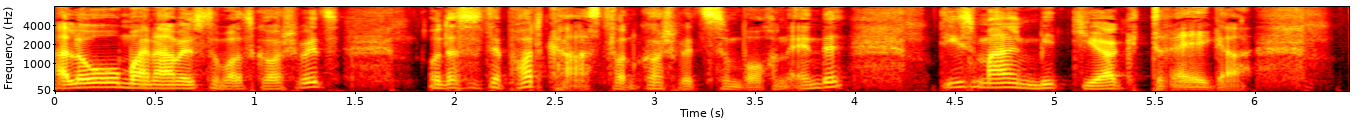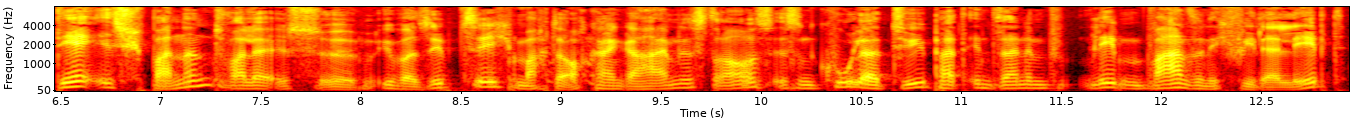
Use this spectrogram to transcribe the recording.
Hallo, mein Name ist Thomas Koschwitz und das ist der Podcast von Koschwitz zum Wochenende. Diesmal mit Jörg Träger. Der ist spannend, weil er ist äh, über 70, macht auch kein Geheimnis draus, ist ein cooler Typ, hat in seinem Leben wahnsinnig viel erlebt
